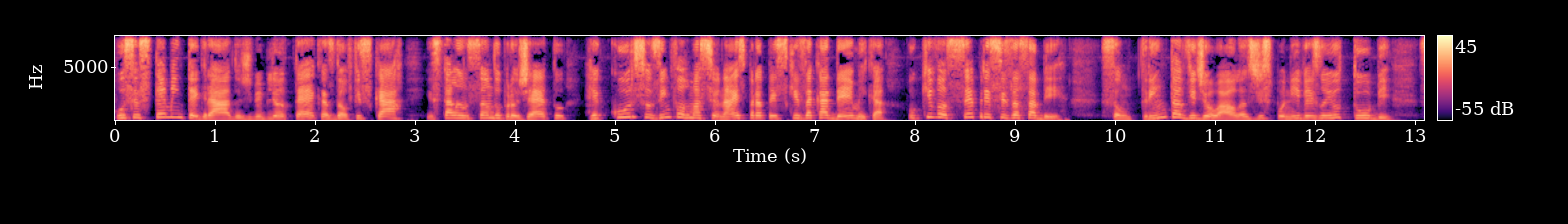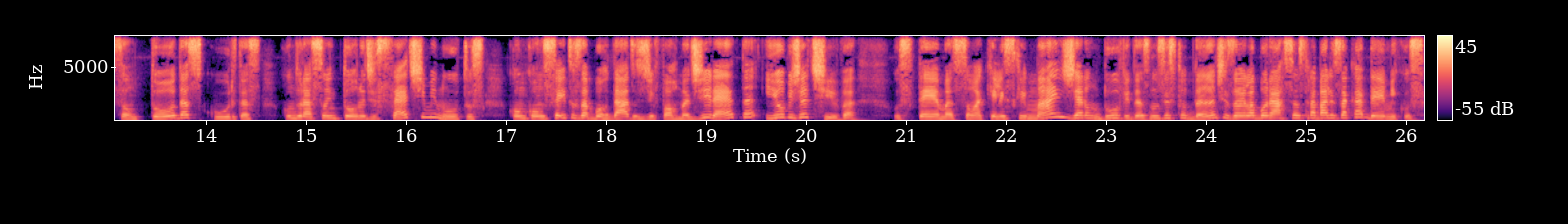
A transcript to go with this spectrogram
O Sistema Integrado de Bibliotecas da UFSCar está lançando o projeto Recursos Informacionais para Pesquisa Acadêmica. O que você precisa saber? São 30 videoaulas disponíveis no YouTube. São todas curtas, com duração em torno de 7 minutos, com conceitos abordados de forma direta e objetiva. Os temas são aqueles que mais geram dúvidas nos estudantes ao elaborar seus trabalhos acadêmicos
